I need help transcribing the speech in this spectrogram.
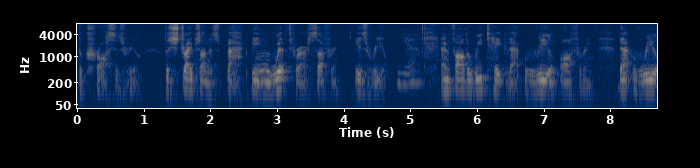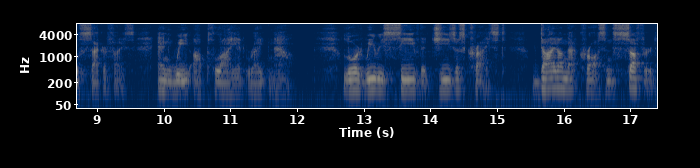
The cross is real. The stripes on his back, being mm. whipped for our suffering, is real. And Father, we take that real offering, that real sacrifice, and we apply it right now. Lord, we receive that Jesus Christ died on that cross and suffered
